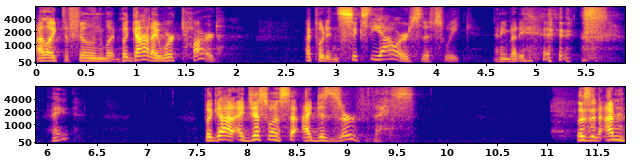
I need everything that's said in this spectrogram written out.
I like to fill in the blank. But God, I worked hard. I put in 60 hours this week. Anybody? right? But God, I just want to say, I deserve this. Listen, I'm,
